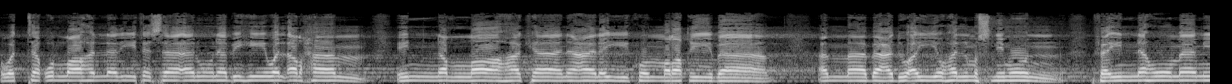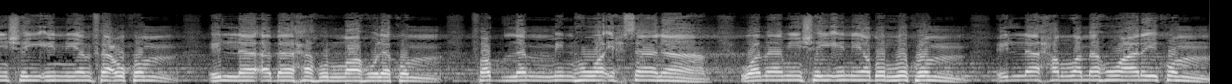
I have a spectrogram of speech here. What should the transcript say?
واتقوا الله الذي تساءلون به والأرحام إن الله كان عليكم رقيبا. أما بعد أيها المسلمون فإنه ما من شيء ينفعكم إلا أباحه الله لكم فضلا منه وإحسانا. وما من شيء يضركم إلا حرمه عليكم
